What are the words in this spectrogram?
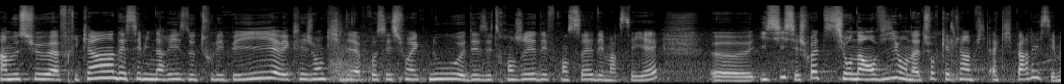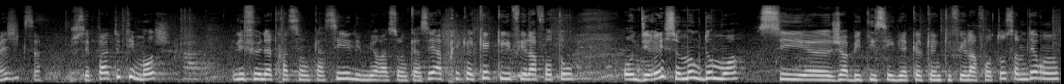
un monsieur africain, des séminaristes de tous les pays, avec les gens qui venaient à la procession avec nous, euh, des étrangers, des Français, des Marseillais. Euh, ici, c'est chouette. Si on a envie, on a toujours quelqu'un à qui parler. C'est magique, ça. Je sais pas, tout est moche. Les fenêtres sont cassées, les murs sont cassés. Après, quelqu'un qui fait la photo, on dirait se moque de moi. Si euh, j'habite ici, il y a quelqu'un qui fait la photo, ça me dérange.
